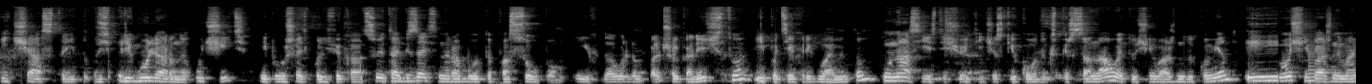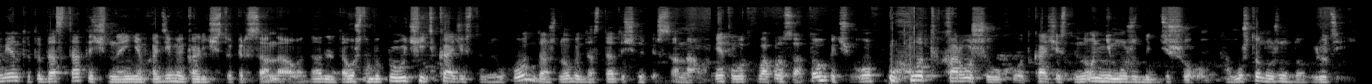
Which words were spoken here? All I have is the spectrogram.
и часто, и, то есть регулярно учить и повышать квалификацию. Это обязательно работа по СОПам, их довольно большое количество, и по тех регламентам. У нас есть еще этический кодекс персонала, это очень важный документ. И очень важный момент – это достаточное и необходимое количество персонала. Да, для того, чтобы получить качественный уход, должно быть достаточно персонала. Это вот вопрос о том, почему уход, хороший уход, качественный, он не может быть дешевым, потому что нужно много людей.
